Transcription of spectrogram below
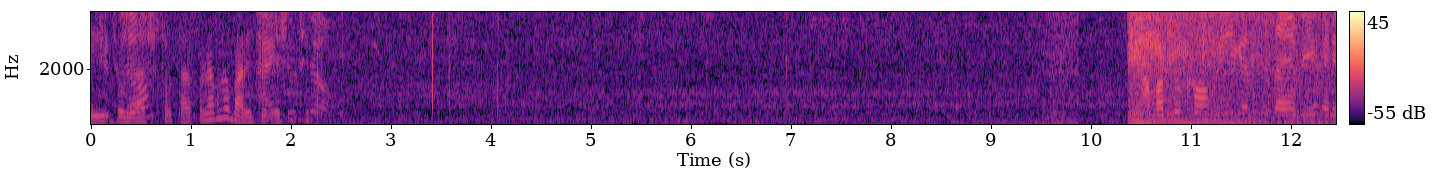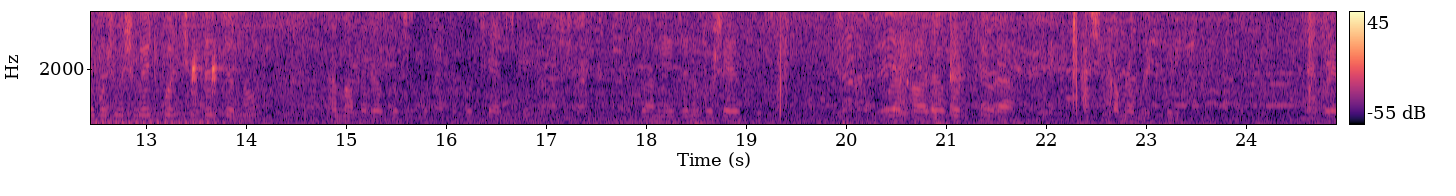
এই চলে আসলো, তারপরে আমরা বাড়ি চলে এসেছিলাম আমার তো খাওয়া হয়ে গেছে, তাই আমি এখানে বসে বসে ওয়েট করছি ওদের জন্য। আর মাথাটা প্রচণ্ড ব্যথা করছে আজকে। তো আমি এর জন্য বসে আছি। ওরা খাওয়া দাওয়া করছে, ওরা আসুক, আমরা ওয়েট করি। তারপরে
